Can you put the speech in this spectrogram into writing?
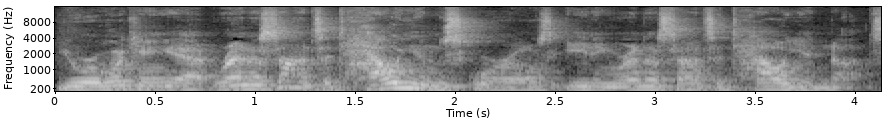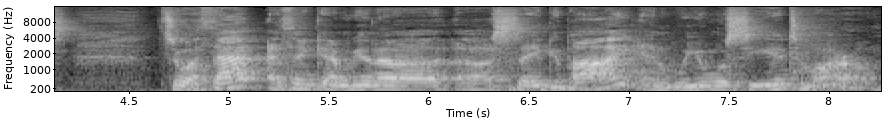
You are looking at Renaissance Italian squirrels eating Renaissance Italian nuts. So with that, I think I'm to uh, say goodbye, and we will see you tomorrow.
